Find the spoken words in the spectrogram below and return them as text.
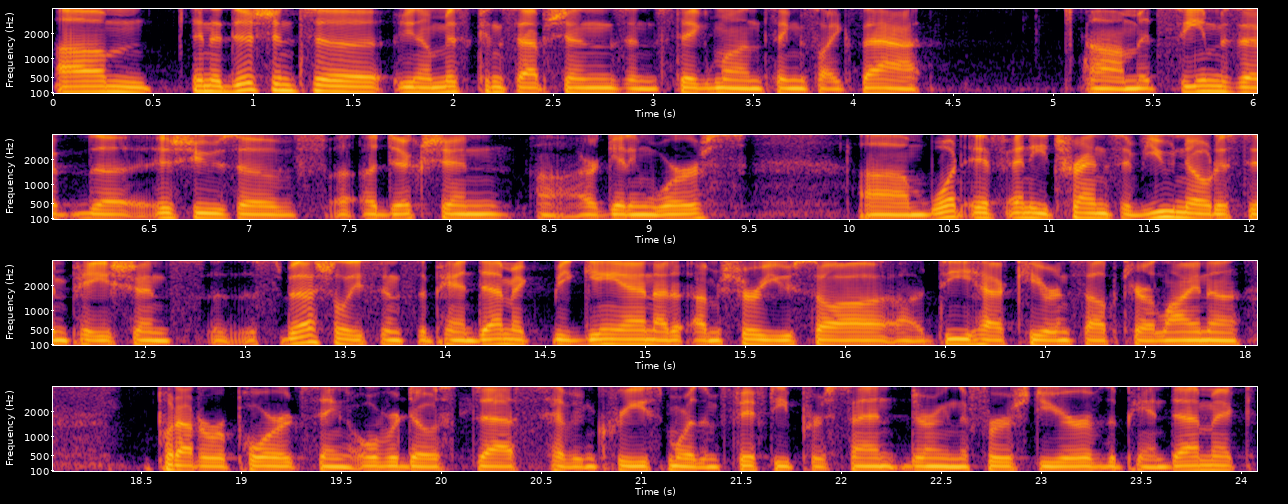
Um, in addition to you know misconceptions and stigma and things like that, um, it seems that the issues of uh, addiction uh, are getting worse. Um, what, if any, trends have you noticed in patients, uh, especially since the pandemic began? I, am sure you saw uh, DHEC here in South Carolina put out a report saying overdose deaths have increased more than 50% during the first year of the pandemic.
